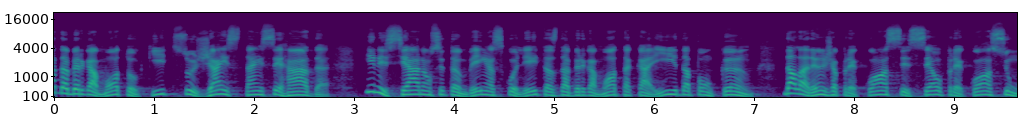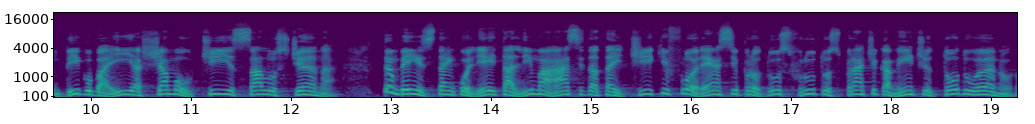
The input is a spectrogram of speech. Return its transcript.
A da bergamota Okitsu já está encerrada. Iniciaram-se também as colheitas da bergamota Caí e da Poncã, da laranja precoce, céu precoce, umbigo Bahia, chamouti e salustiana. Também está em colheita a lima ácida Tahiti, que floresce e produz frutos praticamente todo ano.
